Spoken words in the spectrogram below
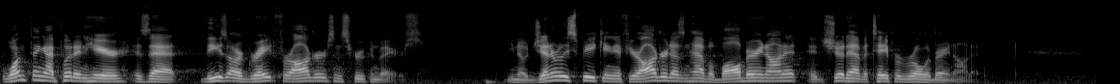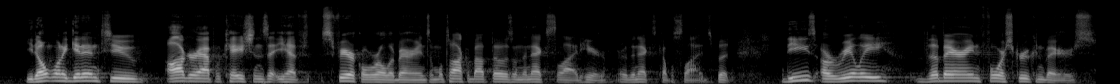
one thing I put in here is that these are great for augers and screw conveyors. You know, generally speaking, if your auger doesn't have a ball bearing on it, it should have a tapered roller bearing on it. You don't want to get into auger applications that you have spherical roller bearings, and we'll talk about those on the next slide here, or the next couple slides. But these are really the bearing for screw conveyors.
